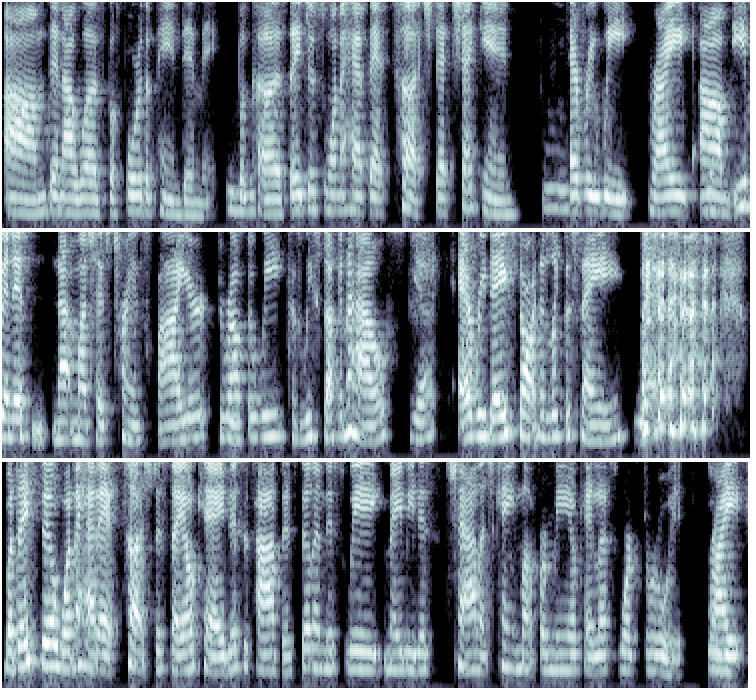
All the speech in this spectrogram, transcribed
um, than i was before the pandemic Mhm. because they just want to have that touch that check-in Mhm. every week, right? Um, even if not much has transpired throughout the week because we stuck in the house, Yeah. every day starting to look the same. but they still want to have that touch to say, okay, this is how I've been feeling this week. Maybe this challenge came up for me. Okay, let's work through it, Mhm. right?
